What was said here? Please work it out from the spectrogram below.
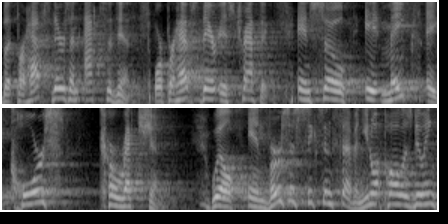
but perhaps there's an accident or perhaps there is traffic. And so it makes a course correction. Well, in verses six and seven, you know what Paul is doing?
